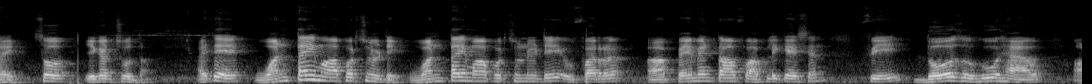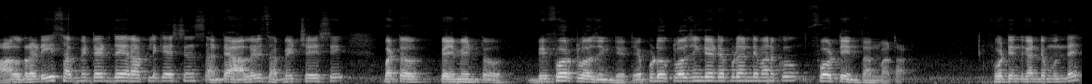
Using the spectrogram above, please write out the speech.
రైట్ సో ఇక్కడ చూద్దాం. అయితే one time opportunity one time opportunity for payment of application fee those who have already submitted their applications అంటే ఆల్రెడీ సబ్మిట్ చేసి but payment before closing date. ఎప్పుడు క్లోజింగ్ డేట్ ఎప్పుడండి మనకు? ఫోర్టీన్త్ అనమాట ఫోర్టీన్త్ కంటే ముందే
